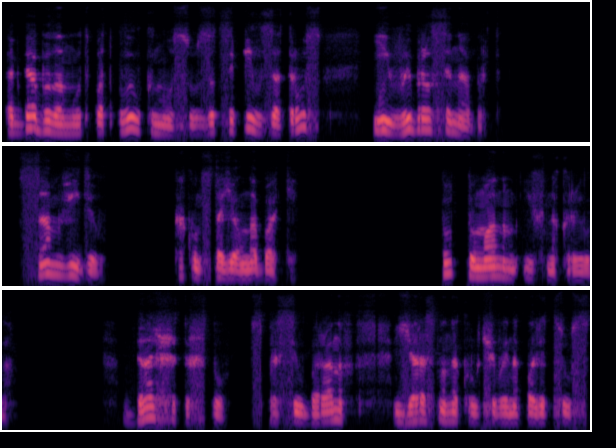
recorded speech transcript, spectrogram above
Тогда Баламут подплыл к носу, зацепил за трос и выбрался на борт. Сам видел, как он стоял на баке. Тут туманом их накрыло. Дальше-то что? спросил Баранов, яростно накручивая на палец ус.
